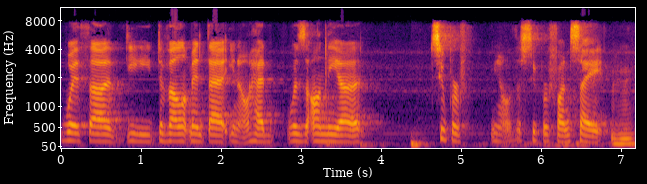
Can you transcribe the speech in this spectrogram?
with uh, the development that, you know, had was on the uh, super, you know, the Superfund site. Mhm.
